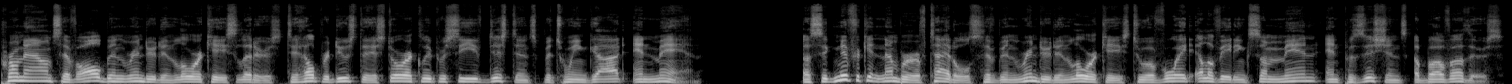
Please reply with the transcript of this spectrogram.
pronouns have all been rendered in lowercase letters to help reduce the historically perceived distance between God and man. A significant number of titles have been rendered in lowercase to avoid elevating some men and positions above others.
